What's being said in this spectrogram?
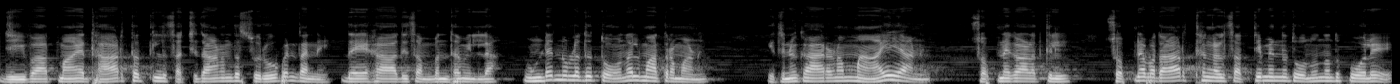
ജീവാത്മായ യഥാർത്ഥത്തിൽ സച്ചിദാനന്ദ സ്വരൂപൻ തന്നെ ദേഹാദി സംബന്ധമില്ല. ഉണ്ടെന്നുള്ളത് തോന്നൽ മാത്രമാണ്. ഇതിനു കാരണം മായയാണ്. സ്വപ്നകാലത്തിൽ സ്വപ്നപദാർത്ഥങ്ങൾ സത്യമെന്ന് തോന്നുന്നത് പോലെ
